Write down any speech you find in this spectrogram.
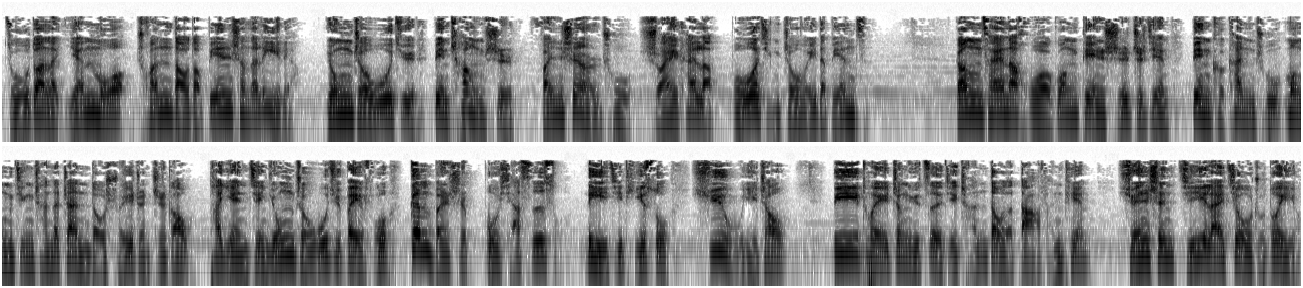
阻断了炎魔传导到边上的力量。勇者无惧便乘势翻身而出，甩开了脖颈周围的鞭子。刚才那火光电石之间，便可看出孟金蝉的战斗水准之高。他眼见勇者无惧被俘，根本是不暇思索，立即提速，虚舞一招。逼退正与自己缠斗的大梵天，旋身急来救助队友。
